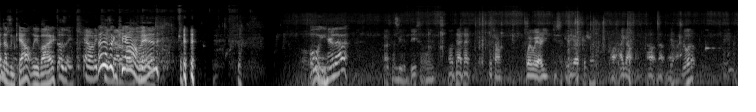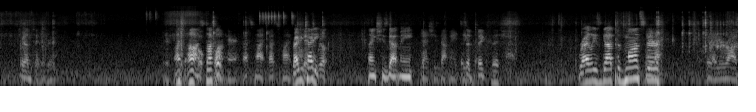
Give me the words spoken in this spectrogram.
That doesn't count, Levi. Doesn't count. It That doesn't count, man. oh, you hear that? That's gonna be a decent one. Oh, Dad, Dad, fish on. Wait, wait. Are you? You, you got a fish on? Oh, I got one. Oh, no, never mind. Reel it up. Right on the tank, right? That's, ah, oh, it's stuck Oh. on here. That's my, that's my. Righty Okay, tighty. reel it. She's got me. Yeah, she's got me That's too. a big fish. Rylee's got the monster. Look at your rod.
